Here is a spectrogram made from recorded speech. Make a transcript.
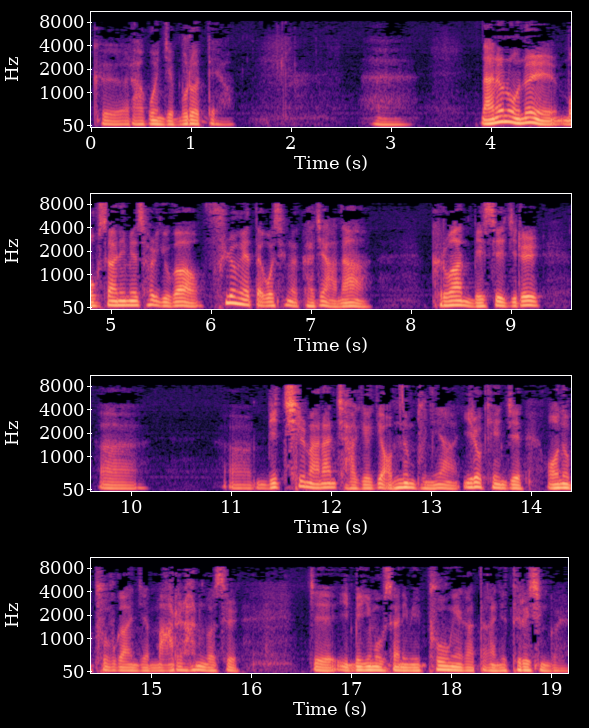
그라고 이제 물었대요. 어, 나는 오늘 목사님의 설교가 훌륭했다고 생각하지 않아 그러한 메시지를 어, 어, 미칠 만한 자격이 없는 분이야. 이렇게 이제 어느 부부가 이제 말을 하는 것을 이제 이 메기 목사님이 부흥에 갔다가 이제 들으신 거예요.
